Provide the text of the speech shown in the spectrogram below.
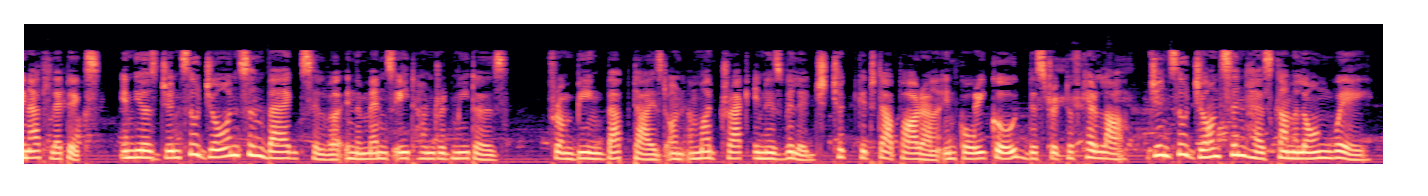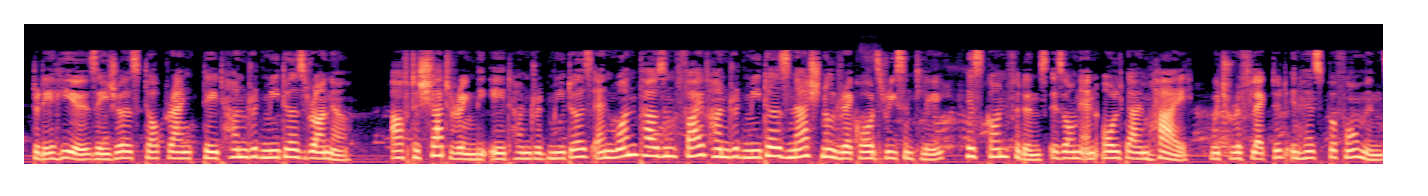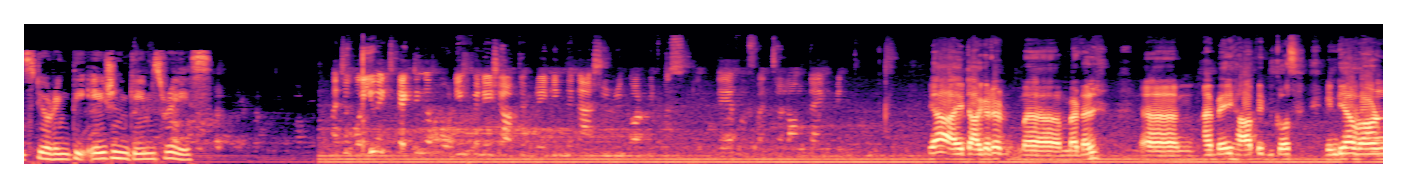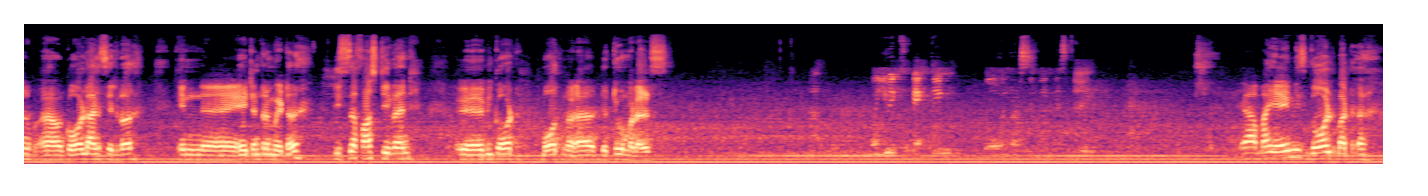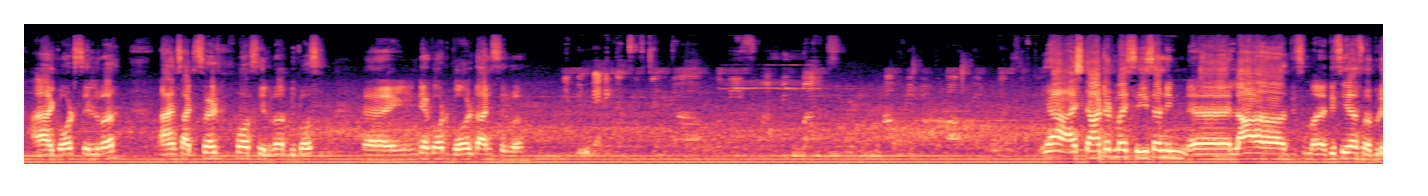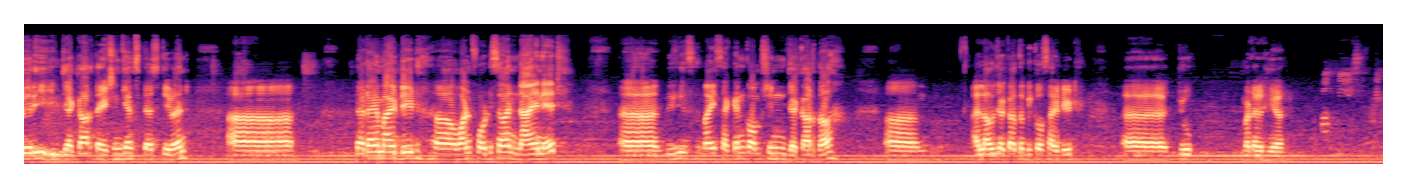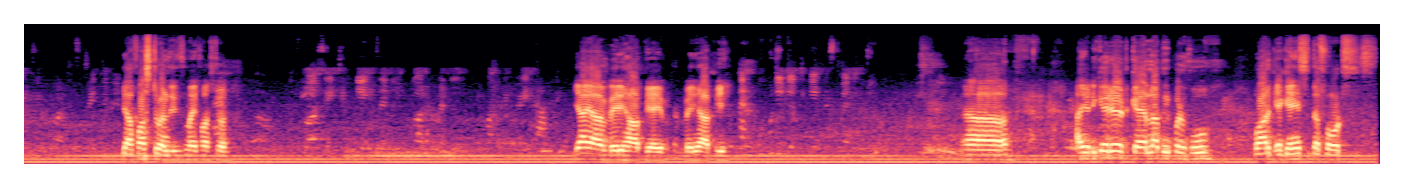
In athletics, India's Jinson Johnson bagged silver in the men's 800 meters. From being baptized on a mud track in his village Chakkittapara in Kozhikode district of Kerala, Jinson Johnson has come a long way. Today he is Asia's top-ranked 800 meters runner. After shattering the 800 meters and 1500 meters national records recently, his confidence is on an all-time high, which reflected in his performance during the Asian Games race. Were you expecting a podium finish after breaking the national record which was there for such a long time? Yeah, I targeted uh, medal. Um, I'm very happy because India won uh, gold and silver in uh, 800 meter. This is the first event uh, we got both uh, the two medals. Were you expecting gold or silver this time? Yeah, my aim is gold, but uh, I got silver. I'm satisfied for silver because uh, India got gold and silver. You've been very consistent uh, for these uh, few months. How would you talk about your consistency? Yeah, I started my season in uh, la, this, mo- this year February in Jakarta Asian Games Test event. Uh, that time I did uh, 147.98. Uh, this is my second competition in Jakarta. Um, I love Jakarta because I did uh, two medal here. How many Asian Games you? Yeah, first one. This is my first one. The first Asian Games and you got a medal. You must be very happy. Yeah, yeah, I'm very happy. I'm very happy. And who would you dedicate this medal to? Uh, Uh, I dedicated Kerala people who work against the force.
